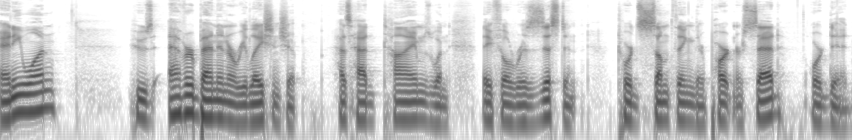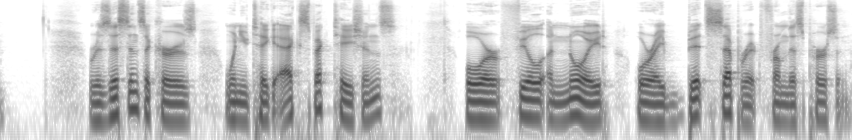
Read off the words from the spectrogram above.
anyone who's ever been in a relationship has had times when they feel resistant towards something their partner said or did. Resistance occurs when you take expectations or feel annoyed or a bit separate from this person.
